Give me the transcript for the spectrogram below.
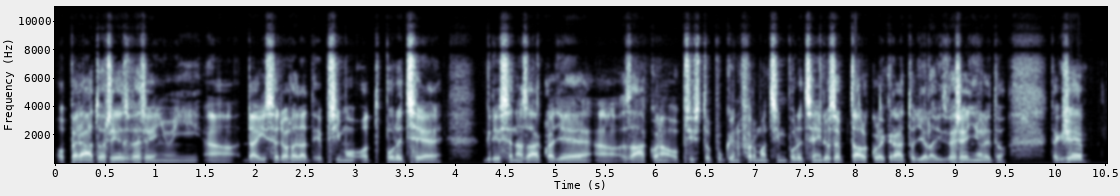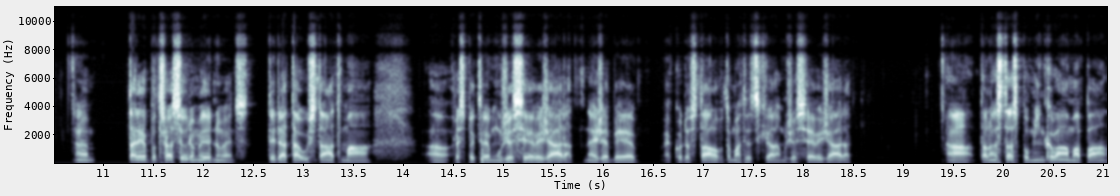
operátoři je zveřejňují, dají se dohledat i přímo od policie, kdy se na základě zákona o přístupu k informacím policie někdo zeptal, kolikrát to dělají, zveřejnili to. Takže tady je potřeba si uvědomit jednu věc. Ty data už stát má, respektive může si je vyžádat. Ne, že by je jako dostal automaticky, ale může si je vyžádat. A tahle ta vzpomínková mapa,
